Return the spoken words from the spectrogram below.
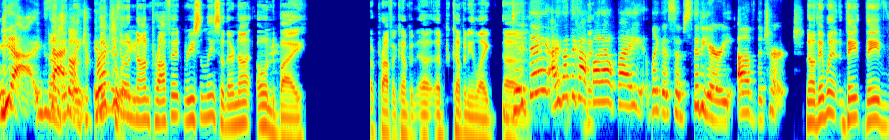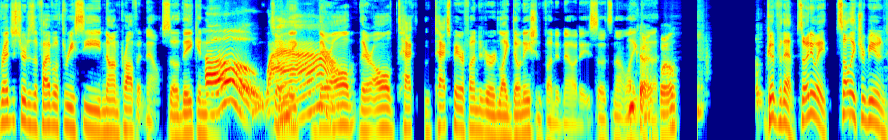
Yeah, No, exactly. not It's- direct- They go nonprofit recently, so they're not owned by a profit company. Uh, a company like uh, Did they? I thought they got they- bought out by like a subsidiary of the church. No, they went. They they registered as a five hundred three c nonprofit now, so they can. Oh wow! So they they're all they're all tax taxpayer funded or like donation funded nowadays. So it's not like okay, uh, well, good for them. So anyway, Salt Lake Tribune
